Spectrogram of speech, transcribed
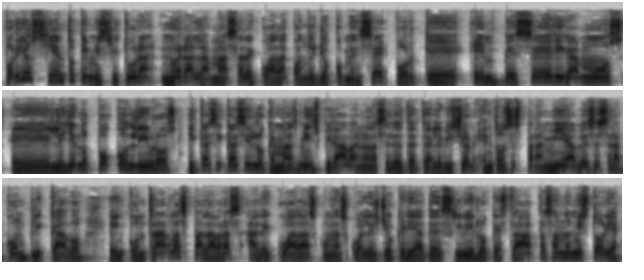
Por ello siento que mi escritura no era la más adecuada cuando yo comencé, porque empecé, digamos, eh, leyendo pocos libros y casi casi lo que más me inspiraba en las series de televisión. Entonces para mí a veces era complicado encontrar las palabras adecuadas con las cuales yo quería describir lo que estaba pasando en mi historia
